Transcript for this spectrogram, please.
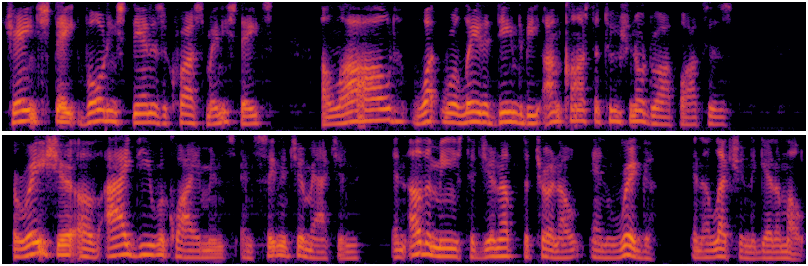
change state voting standards across many states, allowed what were later deemed to be unconstitutional drop boxes, erasure of ID requirements and signature matching, and other means to gin up the turnout and rig an election to get him out.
